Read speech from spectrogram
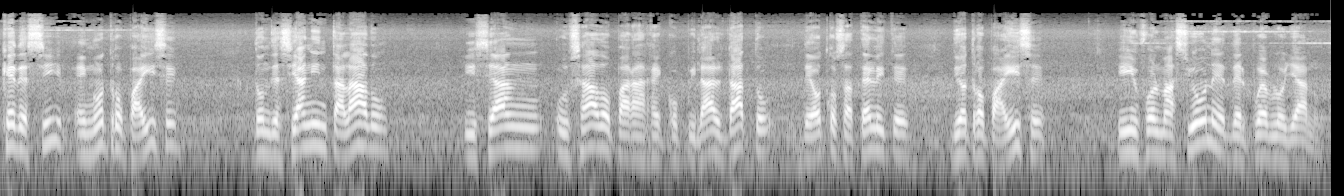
que decir en otros países donde se han instalado y se han usado para recopilar datos de otros satélites de otros países e informaciones del pueblo llano.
